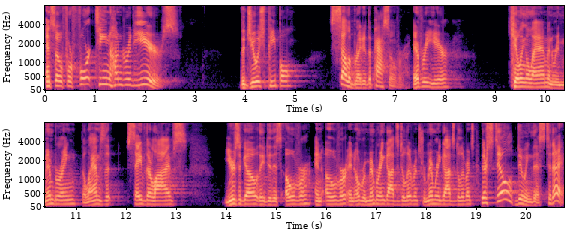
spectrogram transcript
And so for 1400 years, the Jewish people celebrated the Passover every year, killing a lamb and remembering the lambs that saved their lives. Years ago, they did this over and over and over, remembering God's deliverance, remembering God's deliverance. They're still doing this today.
